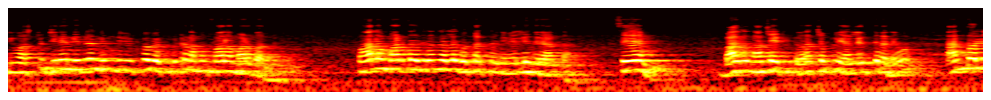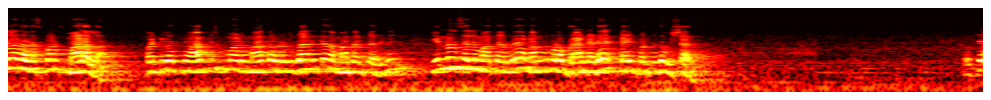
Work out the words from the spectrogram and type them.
ನೀವು ಅಷ್ಟು ಜಿನೇನಿದ್ರೆ ನಿಮ್ದು ಇಟ್ಕೋಬೇಕು ಬಿಟ್ಟರೆ ನಮ್ಮನ್ನು ಫಾಲೋ ಮಾಡಬಾರ್ದು ನೀವು. ಫಾಲೋ ಮಾಡ್ತಾ ಇದ್ರೆ ಅಂದ್ರೆ ಅಲ್ಲೇ ಗೊತ್ತಾಗ್ತದೆ ನೀವು ಎಲ್ಲಿದ್ದೀರಾ ಅಂತ. ಸೇಮ್ ಬಾಗಿಲು ನಾಚೆ ಇಟ್ಟಿರ್ತೀವಲ್ಲ, ಚಪ್ಪಲಿ ಅಲ್ಲಿರ್ತೀರ ನೀವು? ಅಂಥವ್ರಿಗೆಲ್ಲ ನಾನು ರೆಸ್ಪಾನ್ಸ್ ಮಾಡಲ್ಲ. ಬಟ್ ಇವತ್ತು ನೀವು ಆಫೀಸ್ ಮಾಡಿ ಮಾತಾಡೋ ವಿಧಾನಕ್ಕೆ ನಾನು ಮಾತಾಡ್ತಾ ಇದ್ದೀನಿ. ಇನ್ನೊಂದ್ಸಲಿ ಮಾತಾಡಿದ್ರೆ ನಮ್ದು ಕೂಡ ಬ್ರ್ಯಾಂಡೆಡೇ ಕೈಗೆ ಬರ್ತದೆ ಹುಷಾರು. ಓಕೆ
